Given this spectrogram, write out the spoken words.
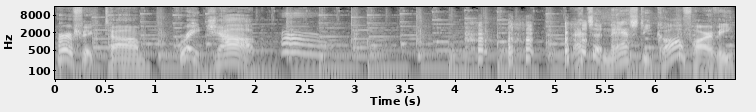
Perfect, Tom. Great job. That's a nasty cough, Harvey.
